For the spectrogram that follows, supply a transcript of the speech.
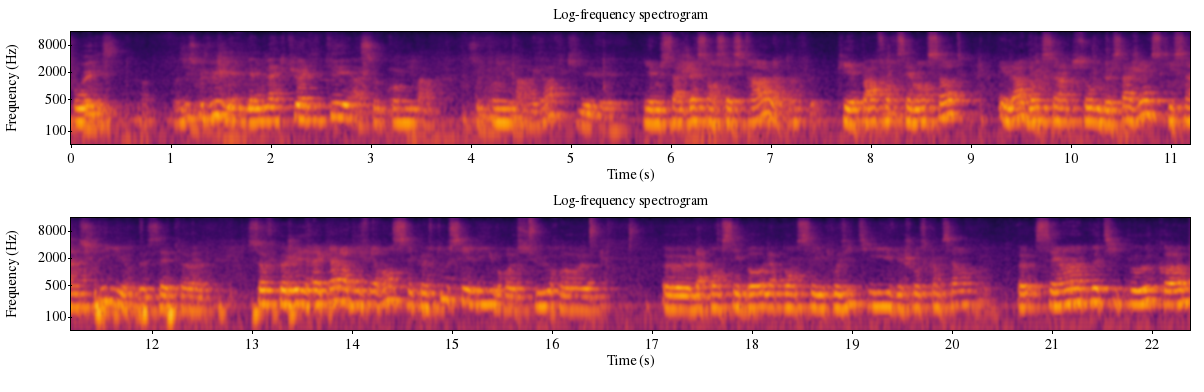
Faut, ce que je veux il y a une actualité à ce premier, ce premier paragraphe qui est. Il y a une sagesse ancestrale qui n'est pas forcément sotte. Et là, donc, c'est un psaume de sagesse qui s'inspire de cette. Euh, sauf que je dirais qu'à la différence, c'est que tous ces livres sur euh, euh, la, pensée, la pensée positive, des choses comme ça, c'est un petit peu comme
